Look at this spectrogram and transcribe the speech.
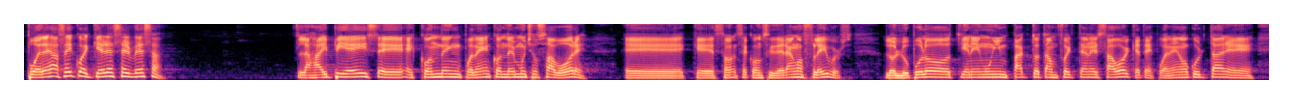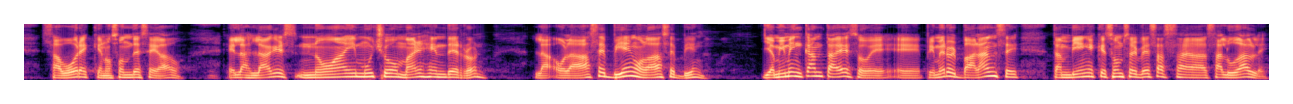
puedes hacer cualquier cerveza. Las IPAs pueden esconder muchos sabores. Eh, que son, se consideran off flavors. Los lúpulos tienen un impacto tan fuerte en el sabor que te pueden ocultar eh, sabores que no son deseados. En las lagers no hay mucho margen de error. La, o la haces bien o la haces bien. Y a mí me encanta eso. Eh, primero, el balance también es que son cervezas saludables.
